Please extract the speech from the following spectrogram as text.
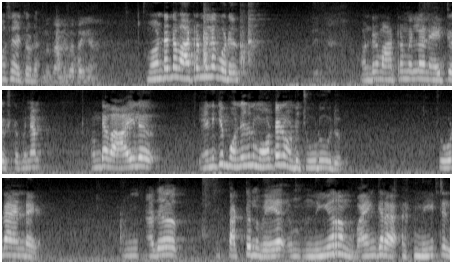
മോണ്ടന്റെ മോണ്ടന്റെ വാട്ടർ മെല്ലൻ കൊടു. മോണ്ടൻ വാട്ടർ മെല്ലൻ ഏറ്റവും ഇഷ്ടം. പിന്നെ എന്റെ വായിൽ എനിക്ക് പൊന്നിന് മോട്ടനും ഉണ്ട് ചൂടൂരും. ചൂടായണ്ടേ? അത് തട്ടുന്നു വേ നീറുന്നു ഭയങ്കര നീറ്റിൽ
